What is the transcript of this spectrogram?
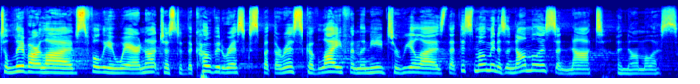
to live our lives fully aware, not just of the COVID risks, but the risk of life and the need to realize that this moment is anomalous and not anomalous.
